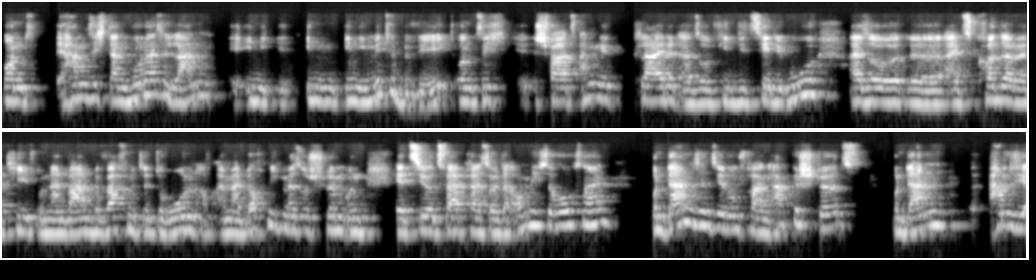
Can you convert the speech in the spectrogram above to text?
und haben sich dann monatelang in die, in, in die Mitte bewegt und sich schwarz angekleidet, also wie die CDU, also äh, als konservativ. Und dann waren bewaffnete Drohnen auf einmal doch nicht mehr so schlimm und der CO2-Preis sollte auch nicht so hoch sein. Und dann sind sie in Umfragen abgestürzt und dann haben sie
